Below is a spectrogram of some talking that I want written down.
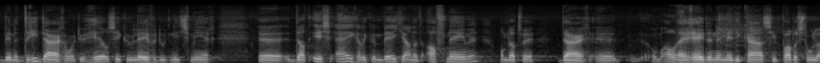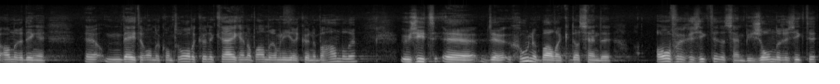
binnen drie dagen wordt u heel ziek, uw leven doet niets meer. Uh, dat is eigenlijk een beetje aan het afnemen, omdat we daar uh, om allerlei redenen, medicatie, paddenstoelen, andere dingen, uh, beter onder controle kunnen krijgen en op andere manieren kunnen behandelen. U ziet de groene balk, dat zijn de overige ziekten, dat zijn bijzondere ziekten.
